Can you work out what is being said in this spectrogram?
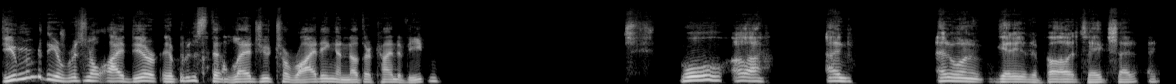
Do you remember the original idea that led you to writing another kind of Eden? Well, uh, I, I don't want to get into politics. I, I,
